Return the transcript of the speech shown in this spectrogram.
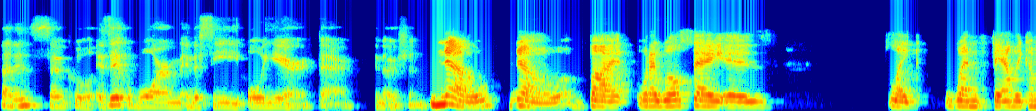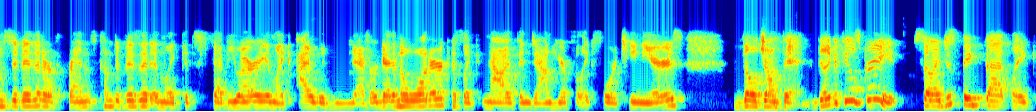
That is so cool. Is it warm in the sea all year there in the ocean? No, no. But what I will say is like when family comes to visit or friends come to visit and like it's February and like I would never get in the water because like now I've been down here for like 14 years, they'll jump in be like, it feels great. So I just think that like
